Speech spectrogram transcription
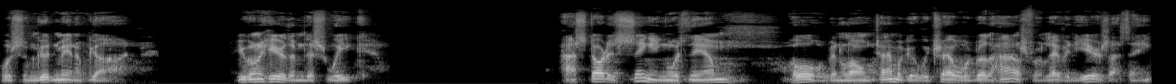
with some good men of God. You're going to hear them this week. I started singing with them. Oh, it's been a long time ago. We traveled with Brother Hyles for 11 years, I think.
